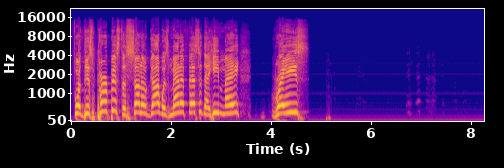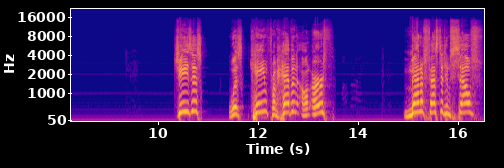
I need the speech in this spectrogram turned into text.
For this purpose, the Son of God was manifested that he may raise Jesus was came from heaven on earth, manifested himself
